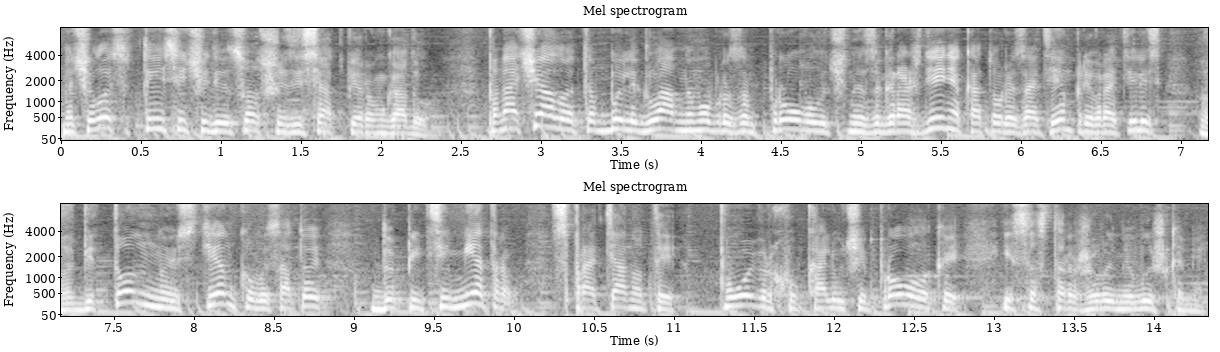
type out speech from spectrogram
началось в 1961 году. Поначалу это были главным образом проволочные заграждения, которые затем превратились в бетонную стенку высотой до 5 метров с протянутой поверху колючей проволокой и со сторожевыми вышками.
